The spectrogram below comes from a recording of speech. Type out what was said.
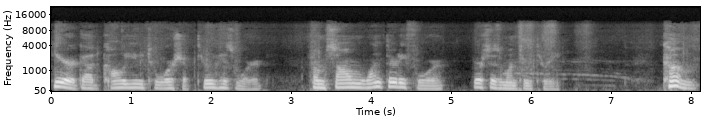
Hear God call you to worship through His Word. From Psalm 134, verses 1 through 3. Come,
